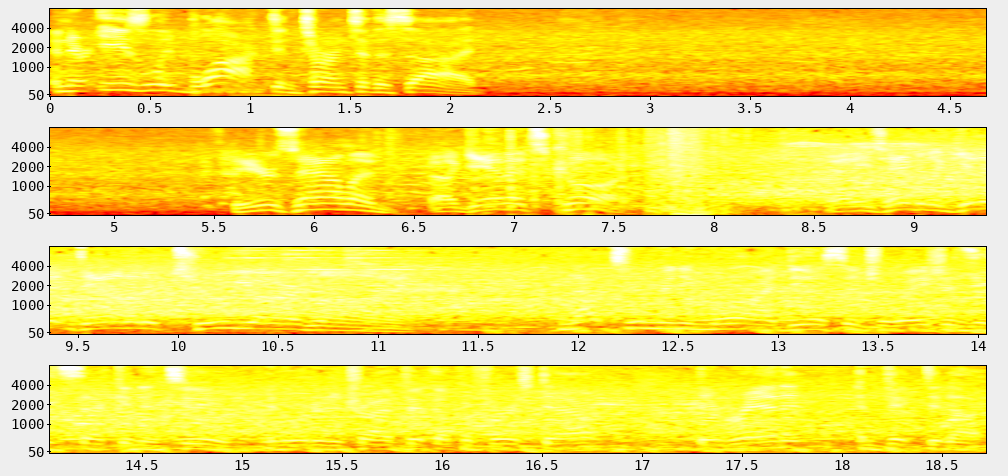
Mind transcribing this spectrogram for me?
and they're easily blocked and turned to the side. Here's Allen. Again, it's Cook. And he's able to get it down to the two-yard line. Not too many more ideal situations at second and two in order to try and pick up a first down. They ran it and picked it up.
